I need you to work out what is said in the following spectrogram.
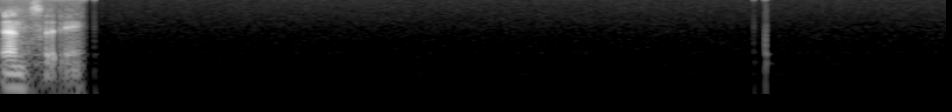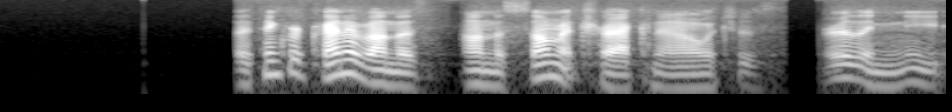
density. I think we're kind of on the on the summit track now, which is really neat.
